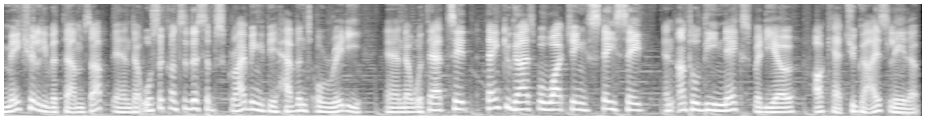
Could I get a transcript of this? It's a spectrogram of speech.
make sure to leave a thumbs up and uh, also consider subscribing if you haven't already. And uh, with that said, thank you guys for watching, stay safe, and until the next video, I'll catch you guys later.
